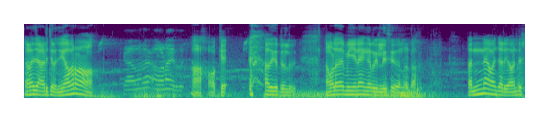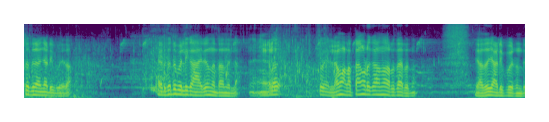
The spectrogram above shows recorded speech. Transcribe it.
ഞങ്ങൾ ചാടിച്ചു ക്യാമറ ആണോ? ആ ഓക്കെ. അത് കിട്ടുള്ളത് നമ്മളെ മീനെ അങ്ങ് റിലീസ് ചെയ്തിട്ടുണ്ട് കേട്ടോ. തന്നെ അവൻ ചാടി. അവന്റെ ഇഷ്ടത്തിന് അവൻ ചാടി പോയതാ എടുത്തിട്ട് വലിയ കാര്യമൊന്നും ഉണ്ടാകുന്നില്ല. ഞങ്ങൾ എല്ലാം വളർത്താൻ കൊടുക്കാമെന്ന് പറഞ്ഞായിരുന്നു അത് ചാടിപ്പോയിട്ടുണ്ട്.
